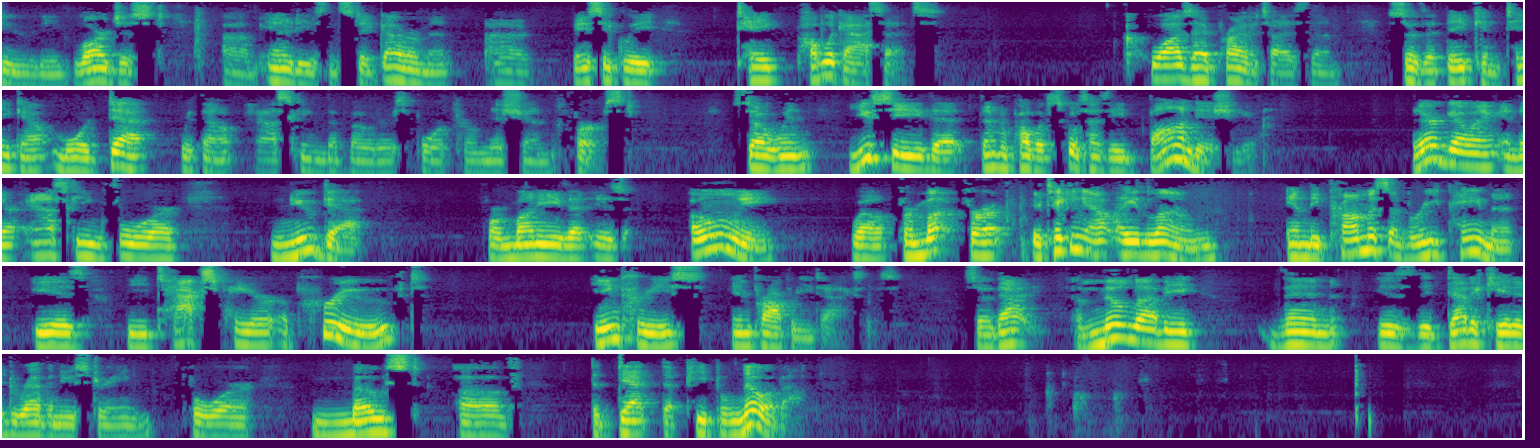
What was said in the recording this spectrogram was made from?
to the largest um, entities in state government, uh, basically take public assets, quasi privatize them, so that they can take out more debt without asking the voters for permission first. So when you see that Denver Public Schools has a bond issue, they're going and they're asking for new debt for money that is only well for for they're taking out a loan and the promise of repayment is the taxpayer approved increase in property taxes. So that a mill levy then is the dedicated revenue stream for most of the debt that people know about.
